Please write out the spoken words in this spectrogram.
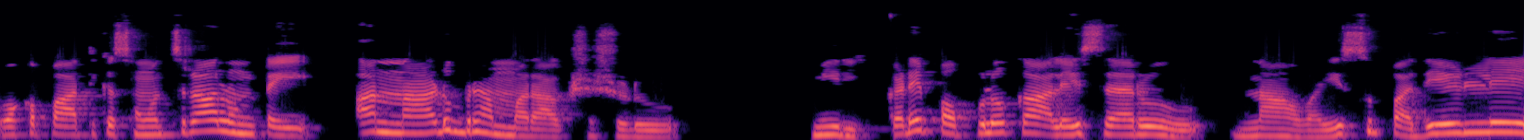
ఒక పాతిక సంవత్సరాలుంటాయి అన్నాడు బ్రహ్మరాక్షసుడు. మీరిక్కడే పప్పులో కాలేశారు. నా వయసు పదేళ్ళే.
